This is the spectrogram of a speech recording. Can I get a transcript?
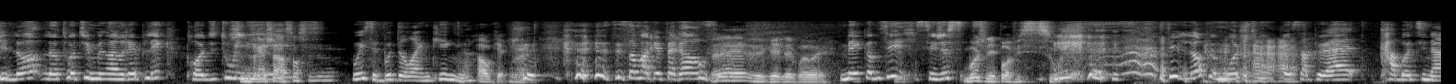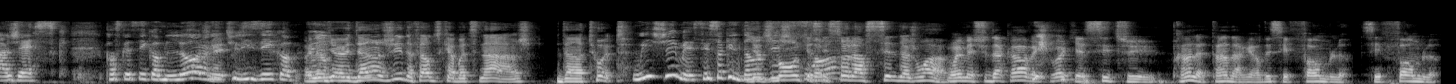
Puis là, là, toi, tu me rends une réplique, pas du tout C'est une vraie chanson, c'est ça? Oui, c'est le bout de Lion King, là. Ah, ok. c'est ça ma référence, là. Ouais, ouais, ouais. Mais comme c'est, c'est juste, Moi, je l'ai pas vu si souvent. c'est là que moi je trouve que ça peut être cabotinagesque. Parce que c'est comme là, Ouais, j'ai mais- utilisé comme Il y a un danger de faire du cabotinage dans tout. Oui, je sais, mais c'est ça qui est le Il y danger. a du monde que c'est ça leur style de joueur. Ouais, mais je suis d'accord avec toi que si tu prends le temps de regarder ces formes-là, ces formes-là,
